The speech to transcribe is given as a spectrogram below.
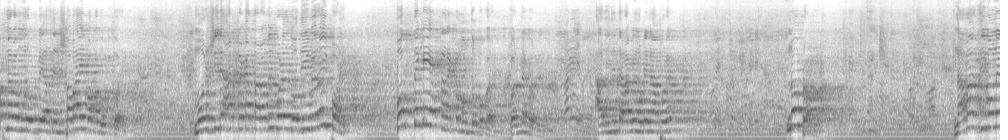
আপনারা মুরব্বী আছেন, সবাই বকাবকি করে। মসজিদে আট টাকা তারাবি পড়ে, যদি বেরোই পড়ে, প্রত্যেকেই একটা না একটা মন্তব্য করে। করেন না, করেন আর যদি তারাবি মোটে না পড়ে নো প্রবলেম নামাজ জীবনে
